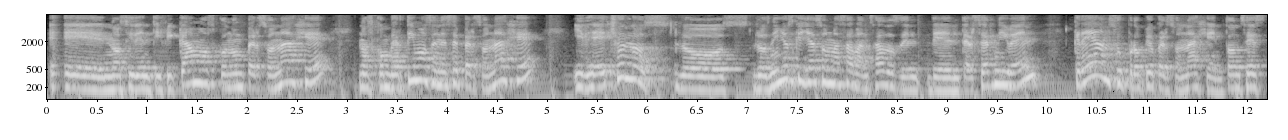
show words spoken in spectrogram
eh, nos identificamos con un personaje, nos convertimos en ese personaje y de hecho los, los, los niños que ya son más avanzados del, del tercer nivel crean su propio personaje. Entonces,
